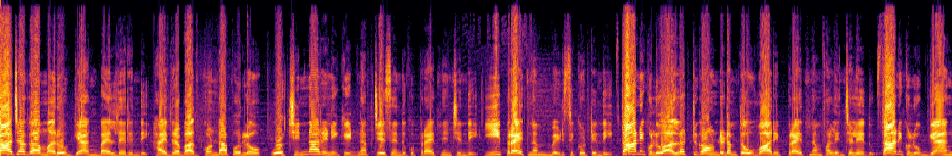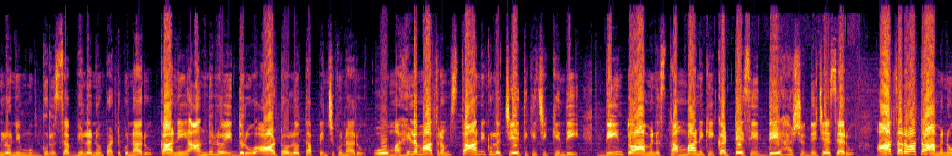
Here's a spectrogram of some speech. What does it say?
తాజాగా మరో గ్యాంగ్ బయలుదేరింది. హైదరాబాద్ కొండాపూర్లో ఓ చిన్నారిని కిడ్నాప్ చేసేందుకు ప్రయత్నించింది. ఈ ప్రయత్నం బెడిసికొట్టింది. స్థానికులు అలర్ట్గా ఉండడంతో వారి ప్రయత్నం ఫలించలేదు. స్థానికులు గ్యాంగ్లోని ముగ్గురు సభ్యులను పట్టుకున్నారు. కానీ అందులో ఇద్దరు ఆటోలో తప్పించుకున్నారు. ఓ మహిళ మాత్రం స్థానికుల చేతికి చిక్కింది. దీంతో ఆమెను స్తంభానికి కట్టేసి దేహశుద్ధి చేశారు. ఆ తర్వాత ఆమెను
